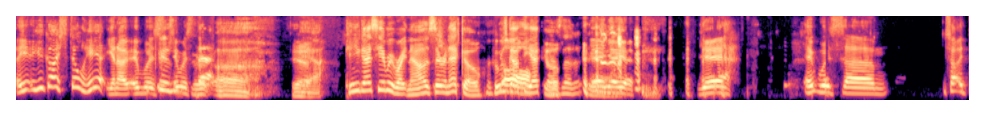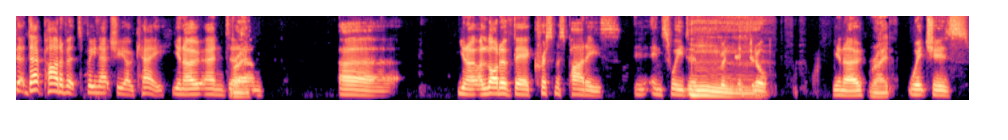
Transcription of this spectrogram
are you, are you guys still here you know it was it was that Uh, yeah. yeah. Can you guys hear me right now? Is there an echo? Who's got Oh, the echo? Is that it? yeah, yeah, yeah, yeah. It was um, so th- that part of it's been actually okay, you know, and Right. um, uh, you know, a lot of their Christmas parties in, in Sweden were Mm. digital, you know, Right. which is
